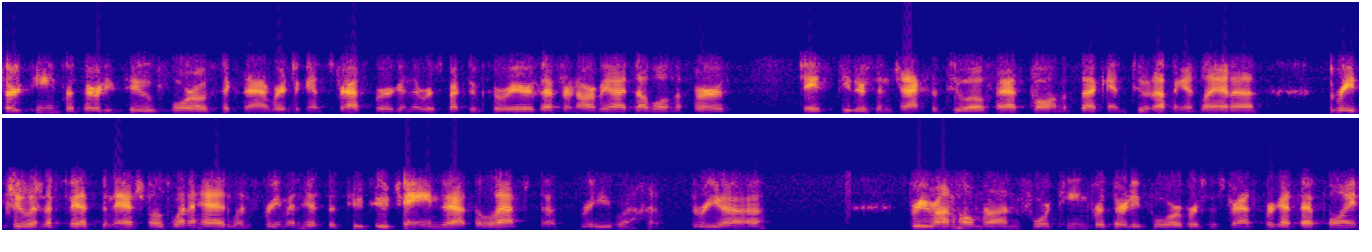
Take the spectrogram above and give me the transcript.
13 for 32, 406 average against Strasburg in their respective careers after an RBI double in the first. Jace Peterson jacks a 2-0 fastball in the second, 2 nothing Atlanta. 3-2 in the fifth. The Nationals went ahead when Freeman hit the 2-2 change at the left, a three three uh three run home run, 14 for 34 versus Strasburg at that point,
